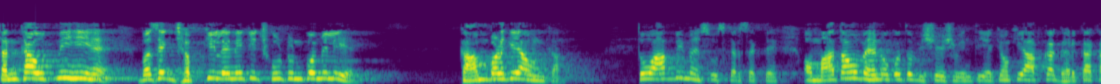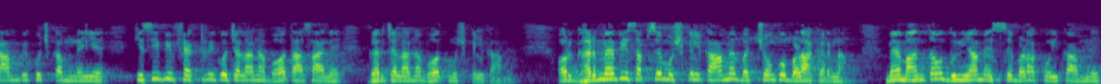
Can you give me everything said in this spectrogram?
तनख्वाह उतनी ही है, बस एक झपकी लेने की छूट उनको मिली है। काम बढ़ गया उनका। तो आप भी महसूस कर सकते हैं। और माताओं बहनों को तो विशेष विनती है, क्योंकि आपका घर का काम भी कुछ कम नहीं है। किसी भी फैक्ट्री को चलाना बहुत आसान है, घर चलाना बहुत मुश्किल काम है। और घर में भी सबसे मुश्किल काम है बच्चों को बड़ा करना। मैं मानता हूँ दुनिया में इससे बड़ा कोई काम नहीं।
